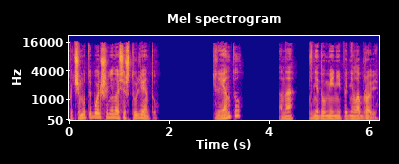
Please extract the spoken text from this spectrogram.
«Почему ты больше не носишь ту ленту?» «Ленту?» Она в недоумении подняла брови.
